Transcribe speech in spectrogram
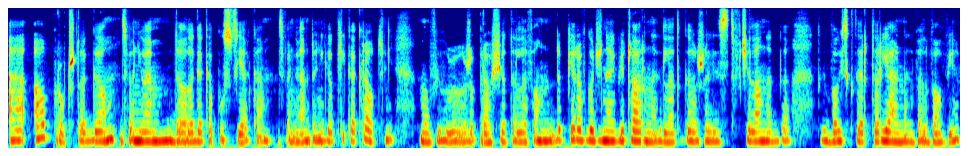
a oprócz tego dzwoniłam do Olega Kapustiaka. Dzwoniłam do niego kilkakrotnie. Mówił, że prosi o telefon dopiero w godzinach wieczornych, dlatego że jest wcielony do tych wojsk terytorialnych w Lwowie.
